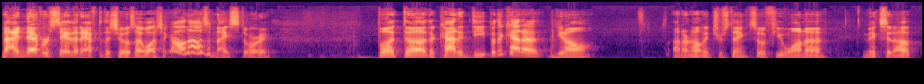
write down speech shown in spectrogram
I never say that after the shows I watch. Like, oh, that was a nice story. But uh, they're kind of deep, but they're kind of, you know, I don't know, interesting. So if you want to mix it up,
